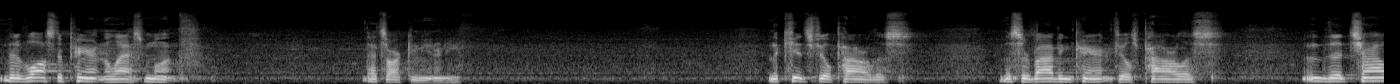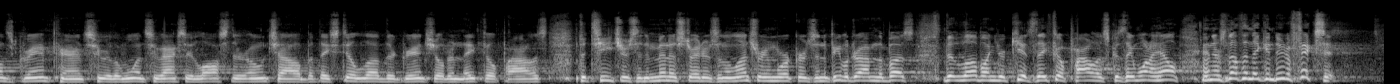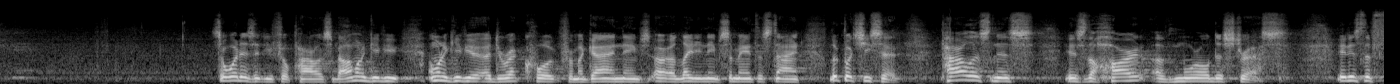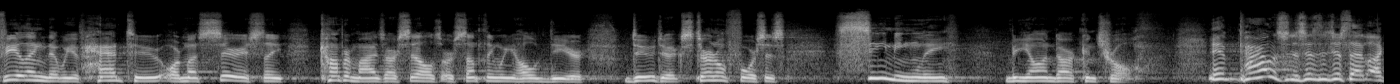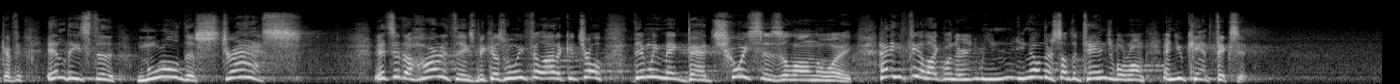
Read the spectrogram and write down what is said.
that have lost a parent in the last month. That's our community. And the kids feel powerless. The surviving parent feels powerless. The child's grandparents, who are the ones who actually lost their own child, but they still love their grandchildren, they feel powerless. The teachers and administrators and the lunchroom workers and the people driving the bus that love on your kids, they feel powerless because they want to help, and there's nothing they can do to fix it. So, what is it you feel powerless about? I want to give you, I want to give you a direct quote from a guy named, or a lady named Samantha Stein. Look what she said. Powerlessness is the heart of moral distress. It is the feeling that we have had to or must seriously compromise ourselves or something we hold dear due to external forces seemingly beyond our control. And powerlessness isn't just that, like, it leads to moral distress. It's at the heart of things because when we feel out of control, then we make bad choices along the way. How do you feel like when there, you know there's something tangible wrong and you can't fix it?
